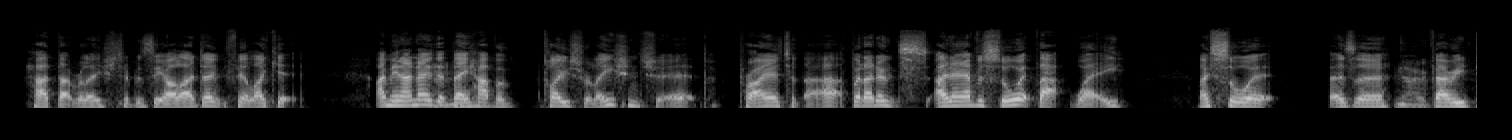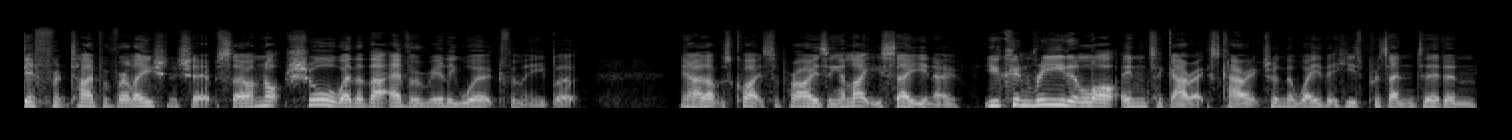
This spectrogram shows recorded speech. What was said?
had that relationship with Ziyal. I don't feel like it, I mean, I know that mm. they have a close relationship prior to that, but I don't, I never saw it that way. I saw it as a no. very different type of relationship. So I'm not sure whether that ever really worked for me, but yeah, that was quite surprising. And like you say, you know, you can read a lot into Garak's character and the way that he's presented and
